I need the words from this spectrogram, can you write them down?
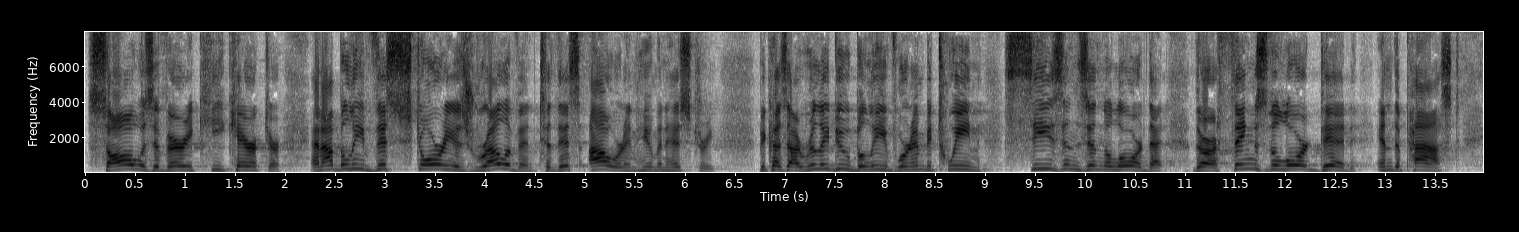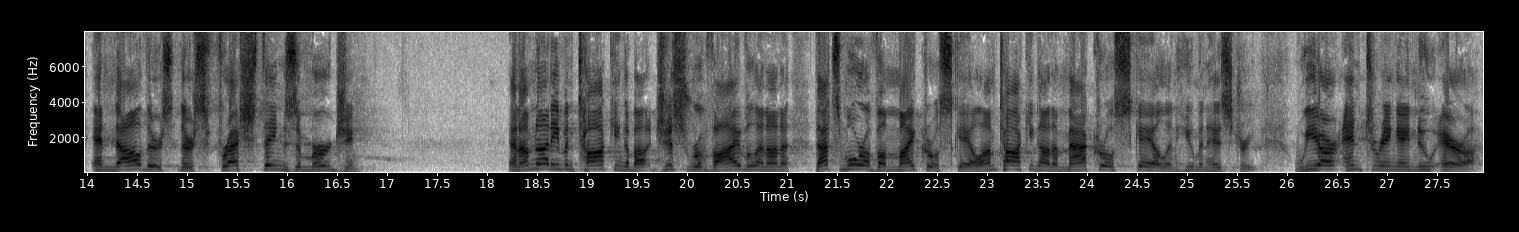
Saul was a very key character. And I believe this story is relevant to this hour in human history because I really do believe we're in between seasons in the Lord, that there are things the Lord did in the past, and now there's, there's fresh things emerging. And I'm not even talking about just revival and on a, that's more of a micro scale. I'm talking on a macro scale in human history. We are entering a new era.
